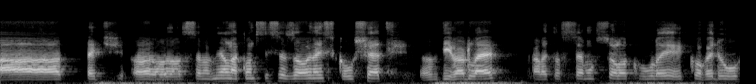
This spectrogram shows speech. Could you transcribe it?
A teď uh, jsem měl na konci sezóny zkoušet v divadle, ale to se muselo kvůli covidu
